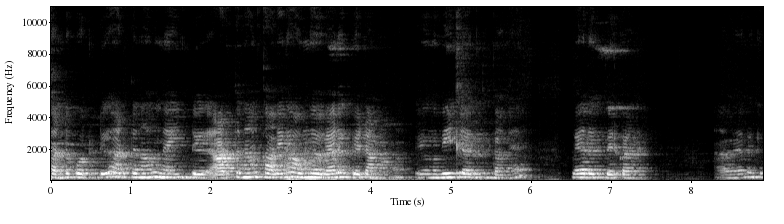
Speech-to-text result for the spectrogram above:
சண்டை போட்டுட்டு அடுத்த நாள் நைட்டு அடுத்த நாள் காலையில் அவங்க வேலைக்கு போயிட்டாங்க. இவங்க வீட்டில் இருந்திருக்காங்க. வேலைக்கு போயிருக்காங்க. வேலைக்கு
